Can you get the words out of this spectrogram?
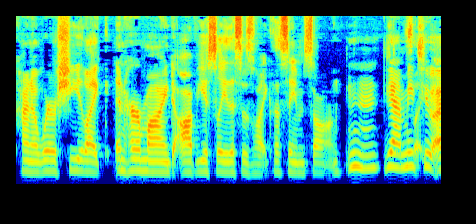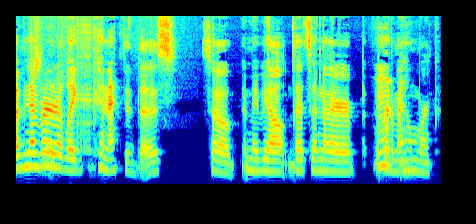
kind of where she, like, in her mind, obviously this is like the same song. hmm Yeah, me It's too. like- I've never like- like, connected those, so maybe I'll. That's another part of my homework.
